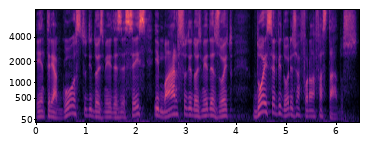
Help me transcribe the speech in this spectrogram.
entre agosto de 2016 e março de 2018. Dois servidores já foram afastados.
